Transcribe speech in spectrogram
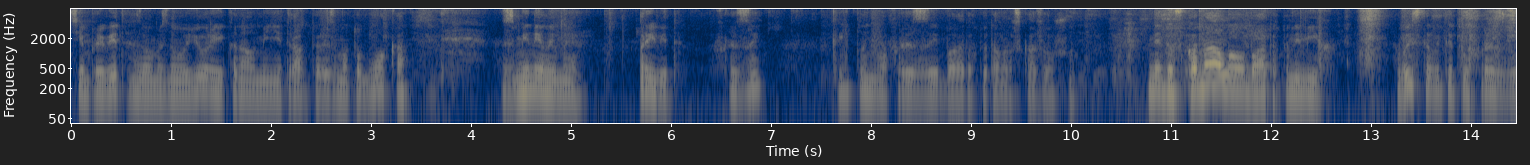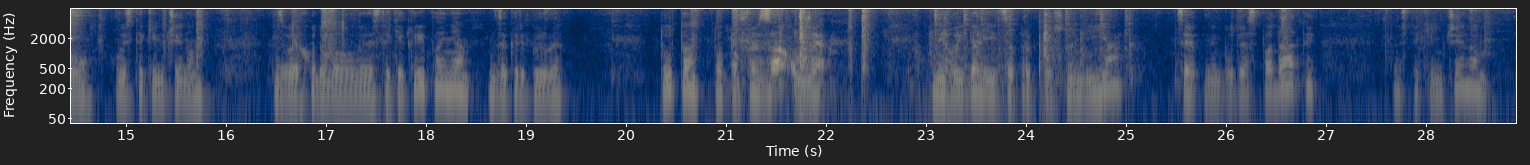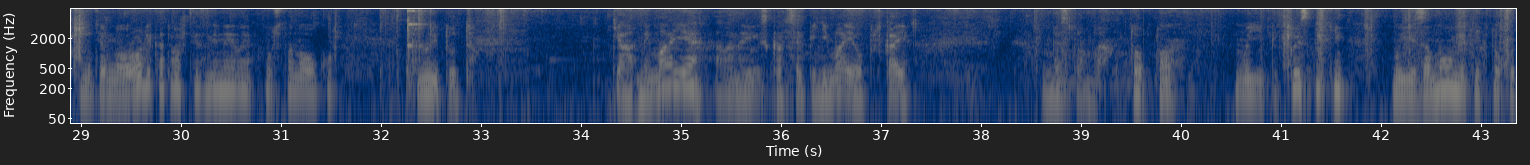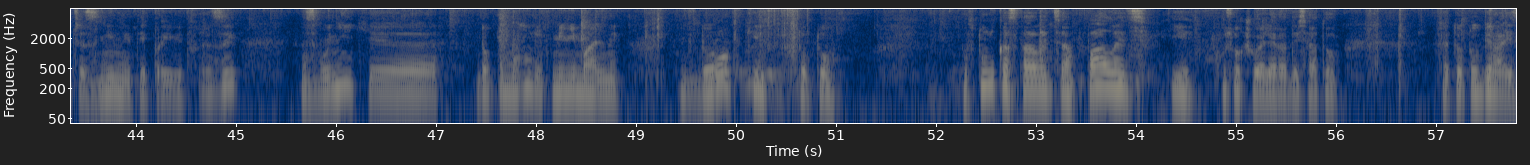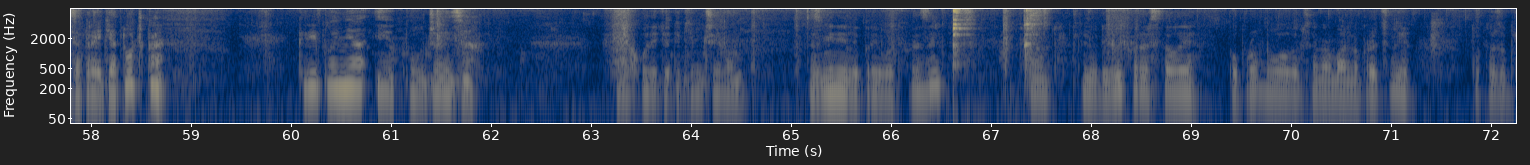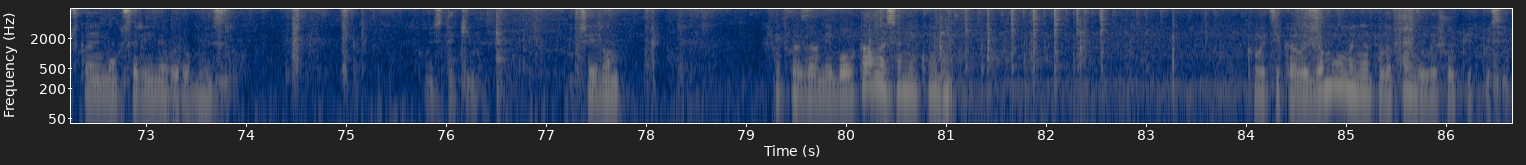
Всім привіт! З вами знову Юрій, канал Міні-трактор із мотоблока. Змінили ми привід фрези, кріплення фрези. Багато хто там розказував, що недосконало, багато хто не міг виставити ту фрезу ось таким чином. Зверху додали ось таке кріплення, закріпили тут. Тобто фреза вже не гойдається практично ніяк. Цеп не буде спадати. Ось таким чином. Натяжного ролика трошки змінили установку. Ну і тут тяг немає, але навіска все піднімає, опускає без проблем. Тобто мої підписники, мої замовники, хто хоче змінити привід фрези, дзвоніть, е, допоможу тут мінімальні доробки. Тобто втулка ставиться, палець і кусок швеллера 10-го. Це тут убирається третя точка кріплення і виходить виходить отаким чином. Змінили привод фрези. От, люди використали, попробували, все нормально працює. Тобто запускаємо в серійне виробництво. Ось таким чином, щоб фреза не болталася нікуди. Кого цікавить замовлення, телефон залишу у підписі.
